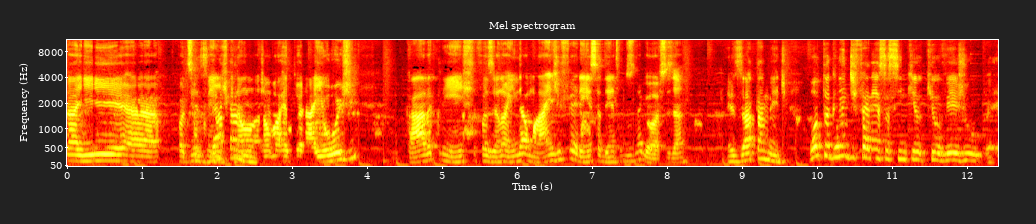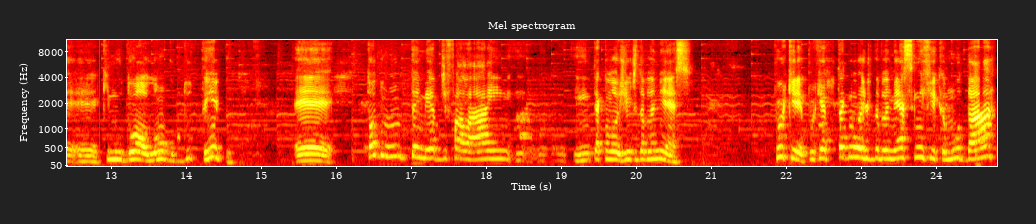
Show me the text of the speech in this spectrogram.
aí é, pode ser um cliente que não, não vai retornar. E hoje, cada cliente está fazendo ainda mais diferença dentro dos negócios, né? Exatamente. Outra grande diferença assim que eu, que eu vejo é, é, que mudou ao longo do tempo é todo mundo tem medo de falar em, em, em tecnologia de WMS. Por quê? Porque tecnologia de WMS significa mudar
